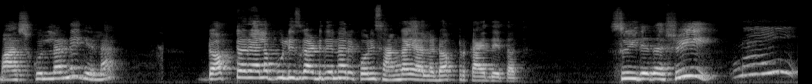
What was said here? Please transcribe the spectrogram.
मग स्कूलला नाही गेला? डॉक्टर याला पोलीस गाडी देणार आहे. कोणी सांगा याला? डॉक्टर काय देतात? सुई देतात सुई? नाही.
